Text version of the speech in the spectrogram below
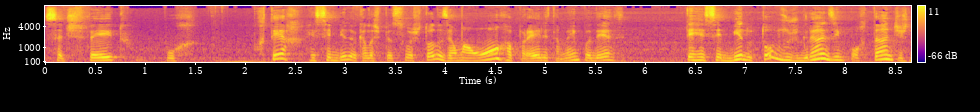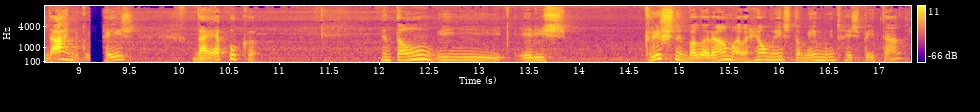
satisfeito por, por ter recebido aquelas pessoas todas. É uma honra para ele também poder ter recebido todos os grandes, importantes, dármicos reis da época. Então, e eles, Krishna e Balarama, realmente também muito respeitados.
